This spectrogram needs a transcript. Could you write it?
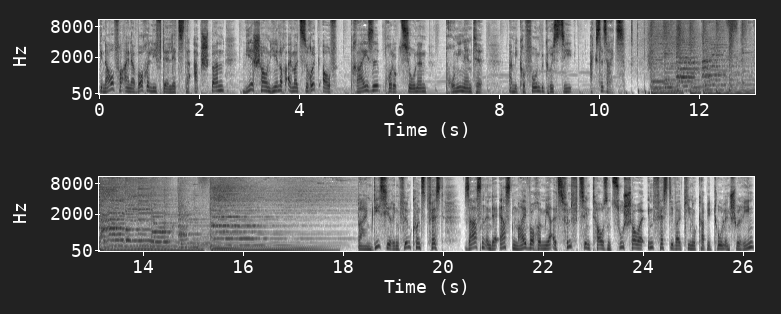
Genau vor einer Woche lief der letzte Abspann. Wir schauen hier noch einmal zurück auf Preise, Produktionen, Prominente. Am Mikrofon begrüßt sie Axel Seitz. Beim diesjährigen Filmkunstfest saßen in der ersten Maiwoche mehr als 15.000 Zuschauer im Festivalkino Kapitol in Schwerin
